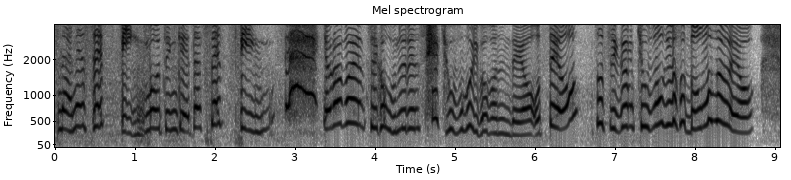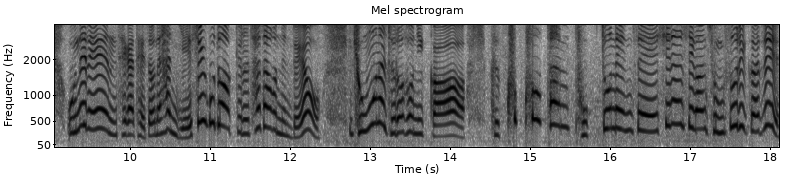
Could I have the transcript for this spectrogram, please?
나는 새삥 모든 게다 새삥 여러분 제가 오늘은 새 교복을 입어봤는데요 어때요? 저 지금 교복이라서 너무 설레요. 오늘은 제가 대전의 한 예술고등학교를 찾아왔는데요. 교문을 들어서니까 그 쿡쿡한 복도 냄새 쉬는 시간 종소리까지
